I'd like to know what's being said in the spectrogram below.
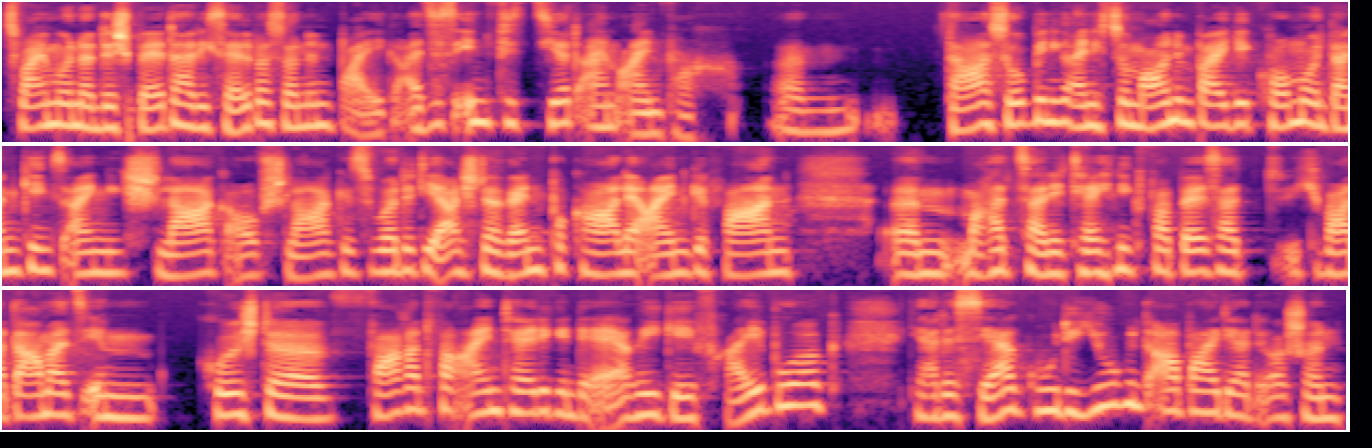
zwei Monate später hatte ich selber so einen Bike. Also es infiziert einem einfach. Ähm, da, so bin ich eigentlich zum Mountainbike gekommen und dann ging es eigentlich Schlag auf Schlag. Es wurde die erste Rennpokale eingefahren, ähm, man hat seine Technik verbessert. Ich war damals im größte Fahrradverein tätig in der RIG Freiburg. Die hatte sehr gute Jugendarbeit, die hatte auch schon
